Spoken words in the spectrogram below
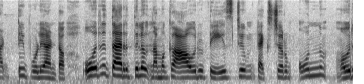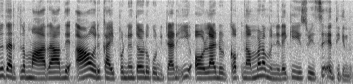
അടിപൊളിയാണ് കേട്ടോ ഒരു തരത്തിലും നമുക്ക് ആ ഒരു ടേസ്റ്റും ടെക്സ്ചറും ഒന്നും ഒരു തരത്തിലും മാറാതെ ആ ഒരു കൈപ്പുണ്യത്തോട് കൂടിയിട്ടാണ് ഈ ഓൺലൈൻ ഡോട്ട് കോം നമ്മുടെ മുന്നിലേക്ക് ഈ സ്വീറ്റ്സ് എത്തിക്കുന്നത്.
